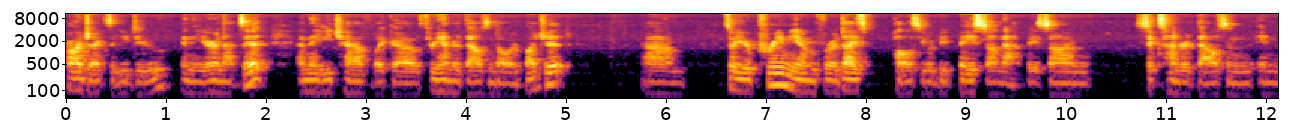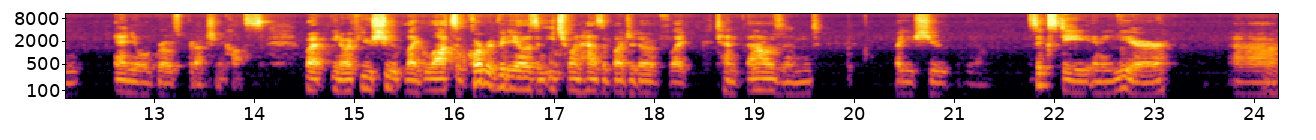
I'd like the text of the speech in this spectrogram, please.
projects that you do in the year, and that's it. And they each have like a three hundred thousand dollar budget. Um, so your premium for a dice policy would be based on that, based on six hundred thousand in annual gross production costs. But you know, if you shoot like lots of corporate videos and each one has a budget of like ten thousand, but you shoot you know sixty in a year, uh,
